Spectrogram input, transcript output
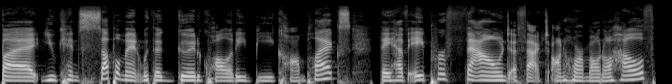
but you can supplement with a good quality B complex. They have a profound effect on hormonal health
